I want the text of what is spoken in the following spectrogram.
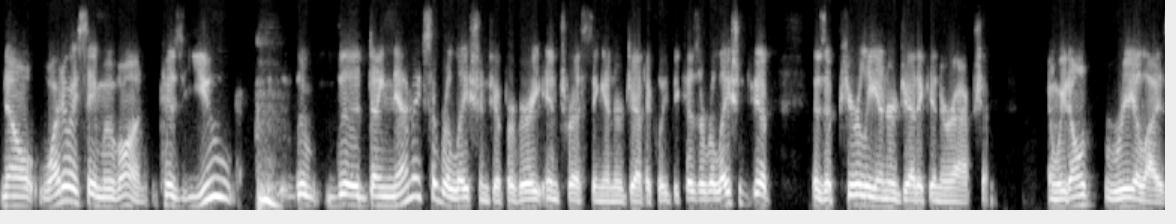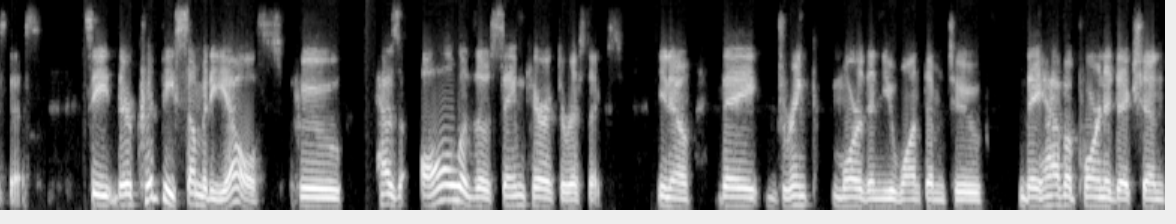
Now, why do I say move on? Because you, the the dynamics of relationship are very interesting energetically because a relationship is a purely energetic interaction, and we don't realize this. See, there could be somebody else who has all of those same characteristics. You know, they drink more than you want them to. They have a porn addiction,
